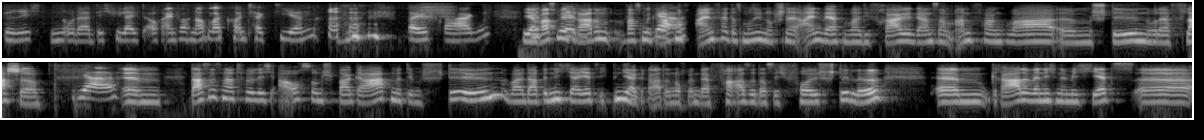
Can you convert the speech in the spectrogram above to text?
berichten oder dich vielleicht auch einfach nochmal kontaktieren bei Fragen. Ja, was mir gerade was mir ja. noch einfällt, das muss ich noch schnell einwerfen, weil die Frage ganz am Anfang war, ähm, Stillen oder Flasche. Ja. Ähm, das ist natürlich auch so ein Spagat mit dem Stillen, weil da bin ich ja jetzt, ich bin ja gerade noch in der Phase, dass ich voll stille. Ähm, Gerade wenn ich nämlich jetzt äh,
